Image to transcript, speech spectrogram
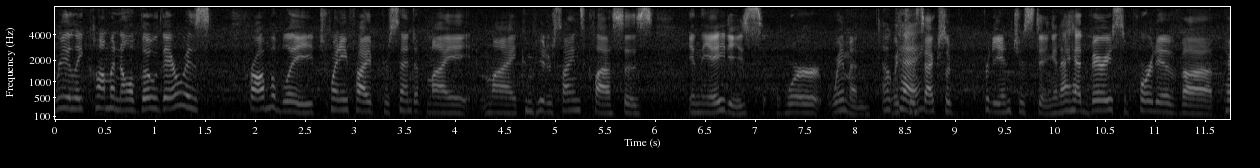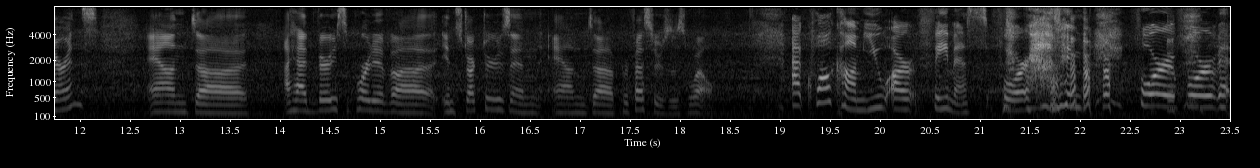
really common, although there was probably 25% of my, my computer science classes in the 80s were women, okay. which is actually pretty interesting. And I had very supportive uh, parents, and uh, I had very supportive uh, instructors and, and uh, professors as well. At Qualcomm, you are famous for having, for, for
